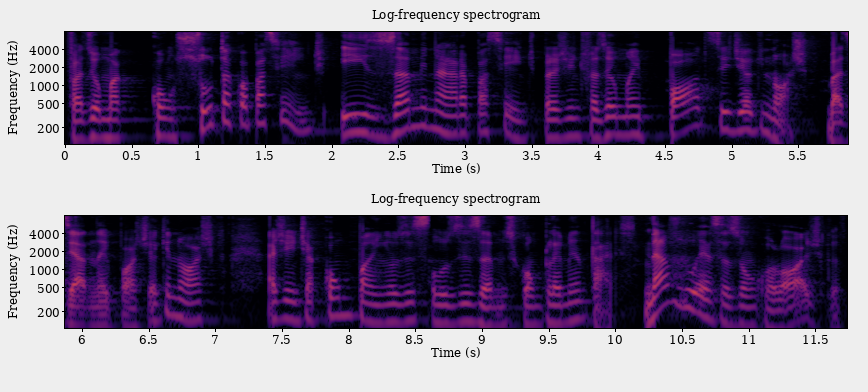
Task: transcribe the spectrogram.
fazer uma consulta com a paciente e examinar a paciente para a gente fazer uma hipótese diagnóstica. Baseado na hipótese diagnóstica, a gente acompanha os, os exames complementares. Nas doenças oncológicas,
